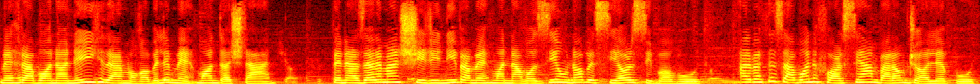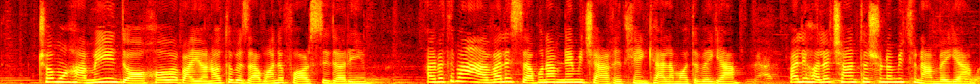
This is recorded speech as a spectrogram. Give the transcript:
مهربانانه ای که در مقابل مهمان داشتند. به نظر من شیرینی و مهمان نوازی اونا بسیار زیبا بود. البته زبان فارسی هم برام جالب بود چون ما همه این دعاها و بیانات رو به زبان فارسی داریم. البته من اولش زبونم نمیچرخید که این کلمات رو بگم ولی حالا چند تاشون رو می‌تونم بگم.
